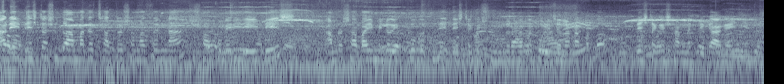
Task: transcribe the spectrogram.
আর এই দেশটা শুধু আমাদের ছাত্র সমাজের না, সকলেরই এই দেশ। আমরা সবাই মিলে ঐক্যবদ্ধ এই দেশটাকে সুন্দরভাবে পরিচালনা করব, দেশটাকে সামনের দিকে আগাই নিয়ে যাব।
